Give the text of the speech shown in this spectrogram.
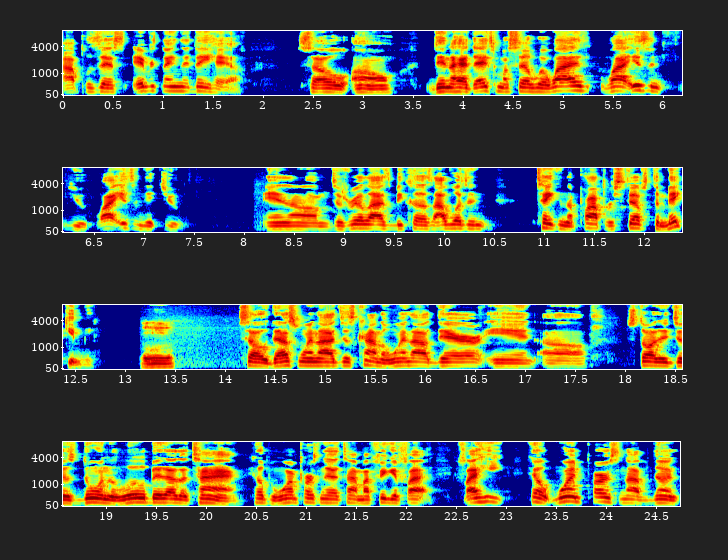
I possess everything that they have. So um, then I had to ask myself, well, why why isn't you? Why isn't it you? And um, just realized because I wasn't taking the proper steps to make it me. Mm-hmm. So that's when I just kind of went out there and uh, started just doing a little bit at a time, helping one person at a time. I figured if I if I help one person, I've done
